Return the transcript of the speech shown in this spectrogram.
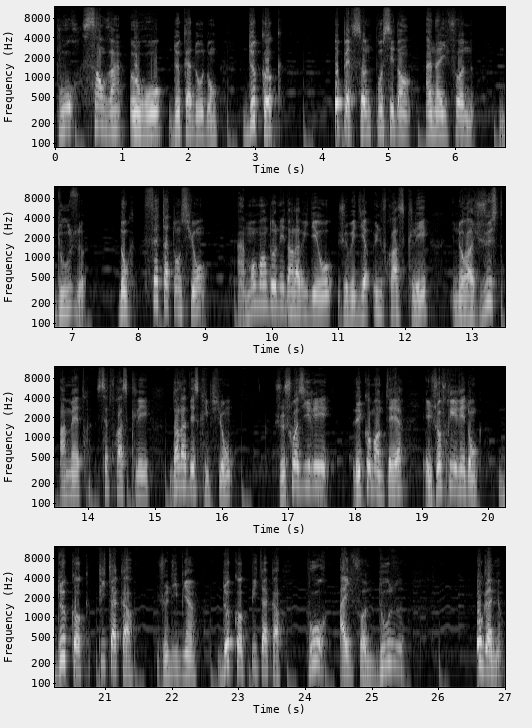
pour 120 euros de cadeau donc deux coques aux personnes possédant un iPhone 12 donc faites attention, à un moment donné dans la vidéo, je vais dire une phrase clé. Il aura juste à mettre cette phrase clé dans la description. Je choisirai les commentaires et j'offrirai donc deux coques Pitaka, je dis bien deux coques Pitaka pour iPhone 12 aux gagnants.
